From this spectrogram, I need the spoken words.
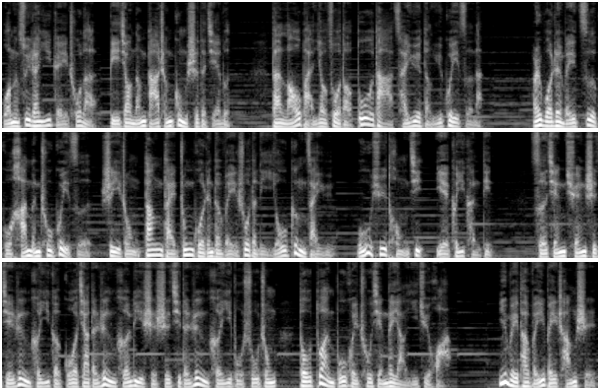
我们虽然已给出了比较能达成共识的结论，但老板要做到多大才约等于贵子呢？而我认为，自古寒门出贵子是一种当代中国人的伪说的理由，更在于无需统计也可以肯定，此前全世界任何一个国家的任何历史时期的任何一部书中，都断不会出现那样一句话，因为它违背常识，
